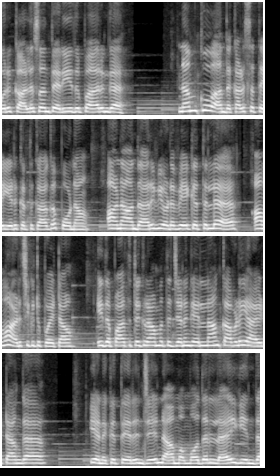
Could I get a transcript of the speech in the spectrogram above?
ஒரு கலசம் தெரியுது பாருங்க. நம்கு அந்த கலசத்தை எடுக்கிறதுக்காக போனான். ஆனா அந்த அருவியோட வேகத்துல அவன் அடிச்சுக்கிட்டு போயிட்டான். இத பார்த்துட்டு கிராமத்து ஜனங்க எல்லாம் கவலை ஆயிட்டாங்க எனக்கு தெரிஞ்சு நாம முதல்ல இந்த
